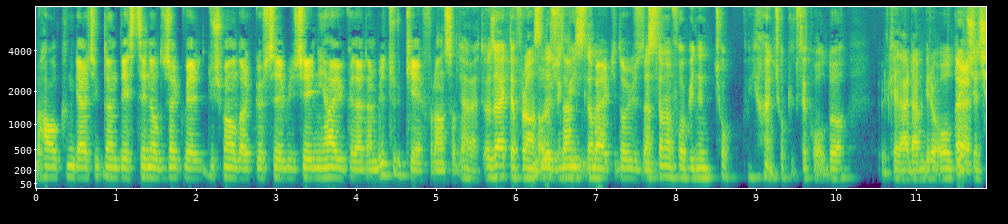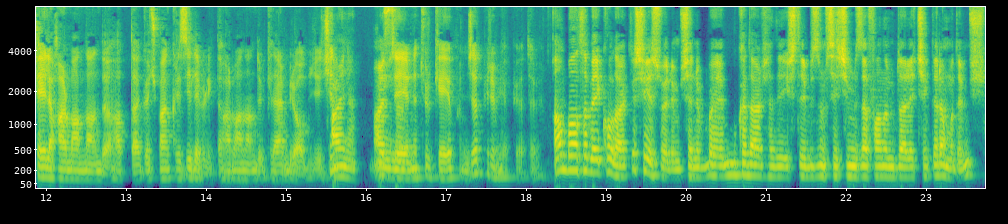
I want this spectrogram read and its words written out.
halkın gerçekten desteğini alacak ve düşman olarak gösterebileceği nihai ülkelerden biri Türkiye, Fransa'da. Evet özellikle o Fransa'da yüzden çünkü İslam, belki de o yüzden. İslamofobinin çok yani çok yüksek olduğu ülkelerden biri olduğu Evet. için şeyle harmanlandı hatta göçmen kriziyle birlikte harmanlandığı ülkelerden biri olduğu için Aynen. aynen Rusya yerine Türkiye yapınca prim yapıyor tabii. Ama bana tabii ek olarak da şey söylemiş. Hani bu- kadar hadi işte bizim seçimimize falan müdahale edecekler ama demiş.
